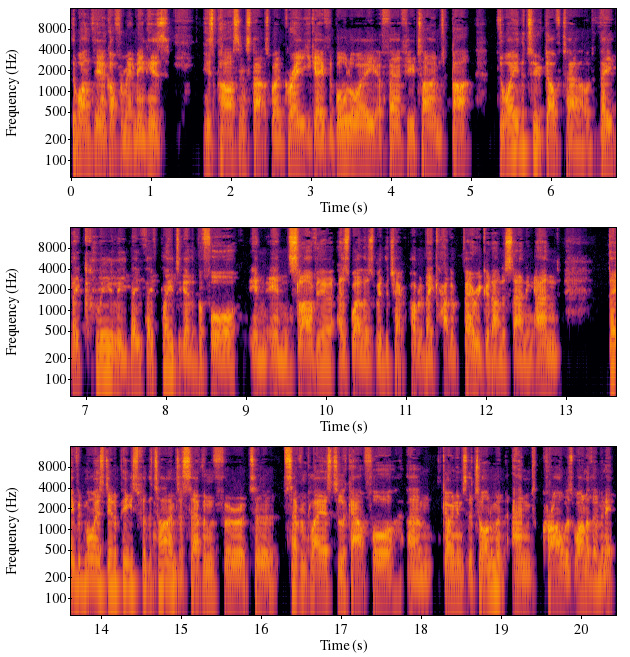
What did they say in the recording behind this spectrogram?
the one thing I got from it. I mean, his his passing stats weren't great. He gave the ball away a fair few times, but the way the two dovetailed, they they clearly they they've played together before in in Slavia as well as with the Czech Republic. They had a very good understanding. And David Moyes did a piece for the Times, a seven for to seven players to look out for um, going into the tournament, and Kral was one of them. And it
